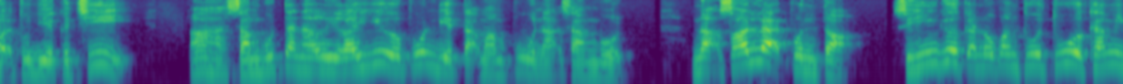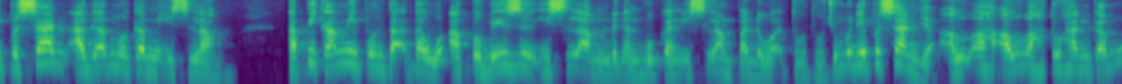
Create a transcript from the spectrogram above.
waktu dia kecil ah sambutan hari raya pun dia tak mampu nak sambut nak salat pun tak Sehingga kan orang tua-tua kami pesan agama kami Islam. Tapi kami pun tak tahu apa beza Islam dengan bukan Islam pada waktu tu. Cuma dia pesan je, Allah Allah Tuhan kamu,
